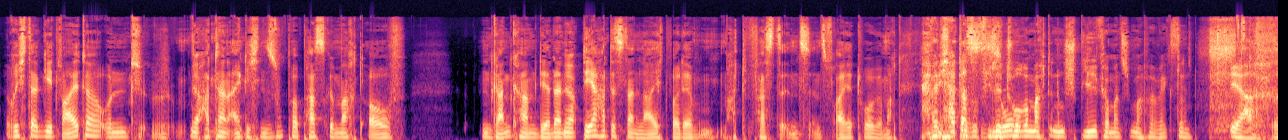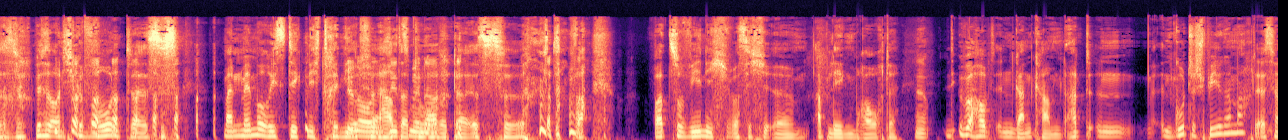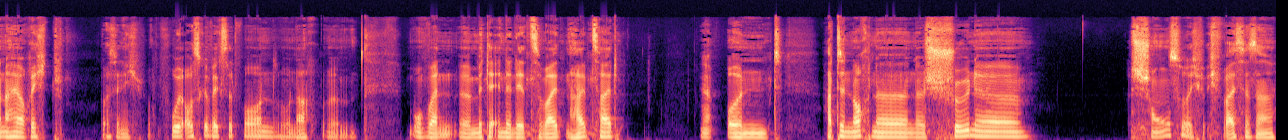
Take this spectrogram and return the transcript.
Richter geht weiter und äh, Ja. hat dann eigentlich einen super Pass gemacht auf einen Gunkam, der dann, Ja. der hat es dann leicht, weil der hat fast ins, ins freie Tor gemacht. Aber Mich die hat da so viele Tore gemacht in einem Spiel, kann man schon mal verwechseln. Ja, das ist, ich auch nicht gewohnt. Das ist mein Memory Stick nicht trainiert Genau, für mir Tore. Da ist, äh, da war, war zu wenig, was ich ähm, ablegen brauchte. Ja. Überhaupt in Gunkam. Hat ein, ein gutes Spiel gemacht. Er ist ja nachher recht, weiß ich nicht, früh ausgewechselt worden, so nach ähm, irgendwann äh, Mitte, Ende der zweiten Halbzeit. Ja. Und hatte noch eine, eine schöne Chance. Ich, ich weiß jetzt, äh,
